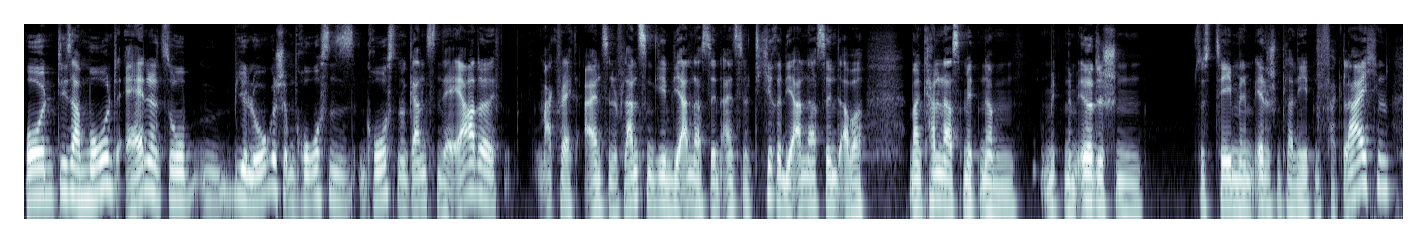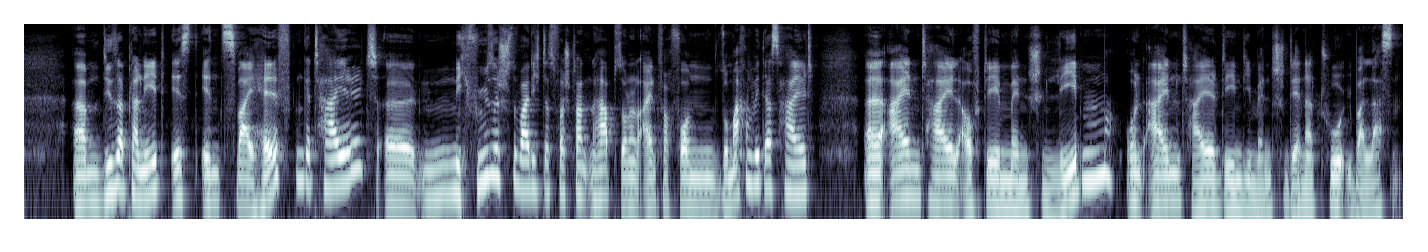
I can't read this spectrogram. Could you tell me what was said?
Und dieser Mond ähnelt so biologisch im Großen, Großen und Ganzen der Erde. Mag vielleicht einzelne Pflanzen geben, die anders sind, einzelne Tiere, die anders sind, aber man kann das mit einem, mit einem irdischen System, mit einem irdischen Planeten vergleichen. Ähm, dieser Planet ist in zwei Hälften geteilt. Äh, nicht physisch, soweit ich das verstanden habe, sondern einfach von, so machen wir das halt. Äh, einen Teil, auf dem Menschen leben und einen Teil, den die Menschen der Natur überlassen.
